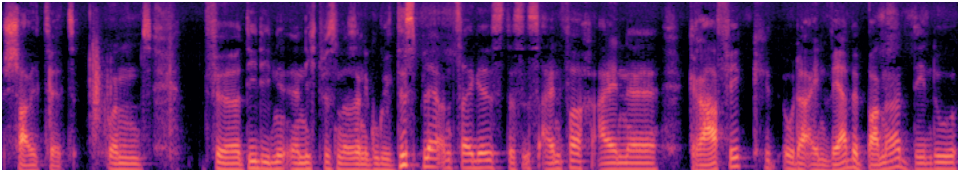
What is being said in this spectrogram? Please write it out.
schaltet und für die, die nicht wissen, was eine Google Display Anzeige ist, das ist einfach eine Grafik oder ein Werbebanner, den du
